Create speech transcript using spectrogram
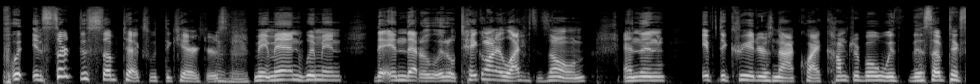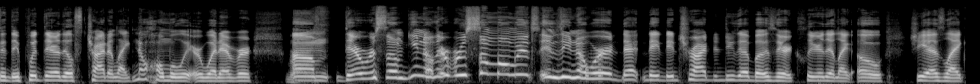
put insert the subtext with the characters Mhm. men women that in that it'll, it'll take on a life of its own and then if the creator is not quite comfortable with the subtext that they put there they'll try to like no homo it or whatever um there were some you know there were some moments in you know where that they, they tried to do that but it's very clear that like oh she has like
